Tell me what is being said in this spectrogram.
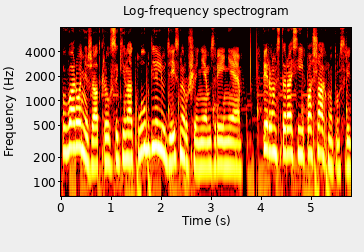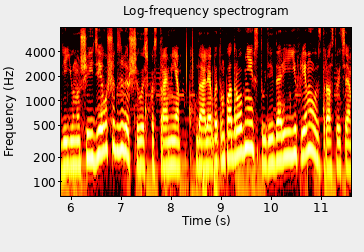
В Воронеже открылся киноклуб для людей с нарушением зрения. Первенство России по шахматам среди юношей и девушек завершилось в Костроме. Далее об этом подробнее в студии Дарьи Ефремова. Здравствуйте.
